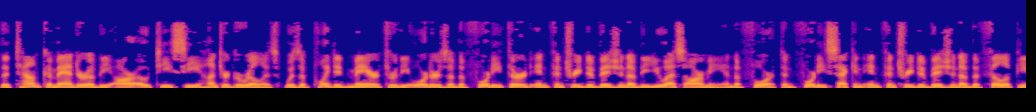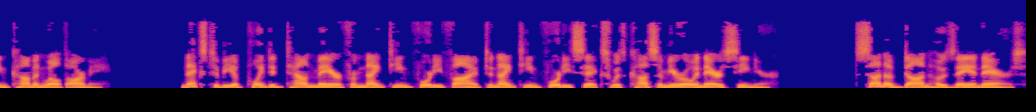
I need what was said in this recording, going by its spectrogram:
the town commander of the ROTC Hunter guerrillas, was appointed mayor through the orders of the 43rd Infantry Division of the U.S. Army and the 4th and 42nd Infantry Division of the Philippine Commonwealth Army. Next to be appointed town mayor from 1945 to 1946 was Casimiro Ynares Sr. Son of Don Jose Ynares.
